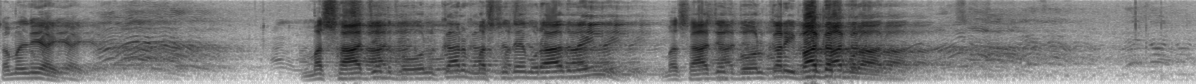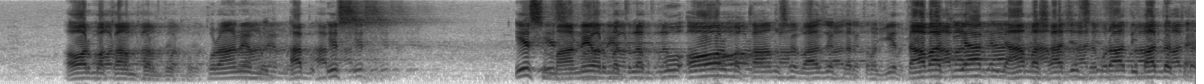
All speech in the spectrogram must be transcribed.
سمجھ نہیں آئی؟ مساجد بول کر مسجد مراد نہیں، مساجد بول کر عبادت مراد۔ اور مقام پر دیکھو، قرآن اب اس اس معنی اور مطلب کو اور مقام سے واضح کرتا ہوں۔ یہ دعویٰ کیا کہ یہاں مساجد سے مراد عبادت ہے۔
